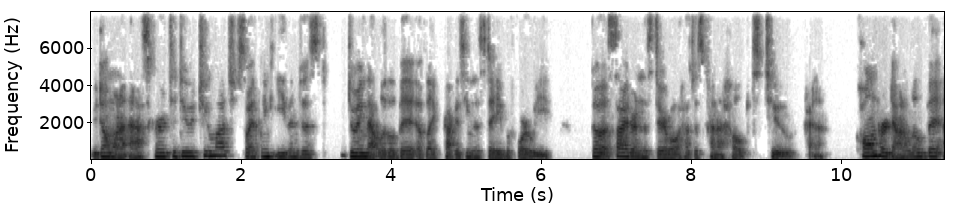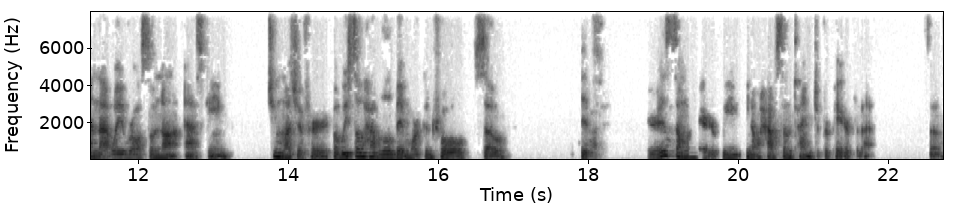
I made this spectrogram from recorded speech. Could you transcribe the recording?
we don't want to ask her to do too much. So I think even just doing that little bit of like practicing the stay before we go outside or in the stairwell has just kind of helped to kind of calm her down a little bit. And that way we're also not asking too much of her, but we still have a little bit more control. So it's, there is someone there. We, you know, have some time to prepare for that. So,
